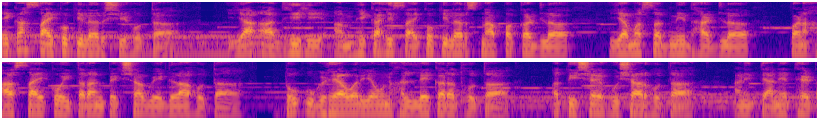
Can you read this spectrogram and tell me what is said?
एका सायको किलरशी होता. याआधीही आम्ही काही सायको किलर्सना पकडलं यमसदनी धाडलं पण हा सायको इतरांपेक्षा वेगळा होता. तो उघड्यावर येऊन हल्ले करत होता अतिशय हुशार होता आणि त्याने थेट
